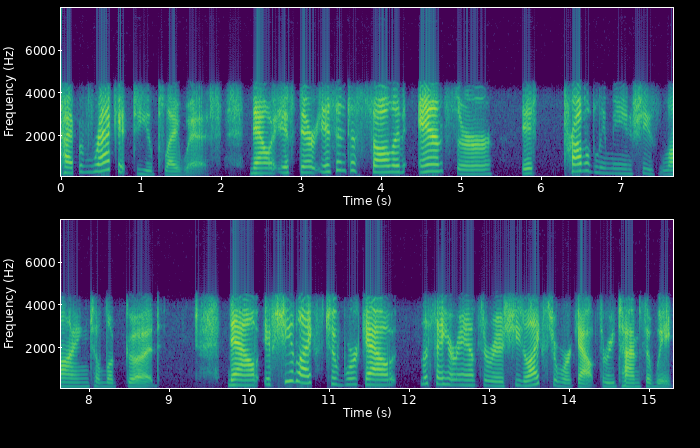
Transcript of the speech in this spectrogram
type of racket do you play with? Now, if there isn't a solid answer, it probably means she's lying to look good. Now, if she likes to work out let's say her answer is she likes to work out three times a week,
